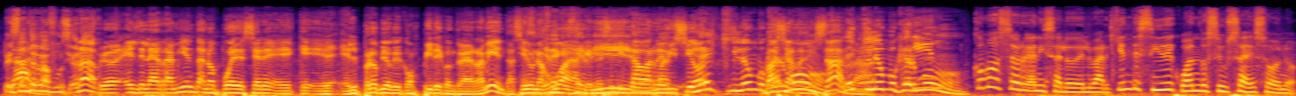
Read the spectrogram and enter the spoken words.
pensando Claro. que va a funcionar. Pero el de la herramienta no puede ser eh, que, eh, el propio que conspire contra la herramienta. Si era una Tiene jugada que, necesitaba revisión, el quilombo que vaya a armó, el quilombo que armó. ¿Quién- ¿Cómo se organiza lo del bar? ¿Quién decide cuándo se usa eso o no?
